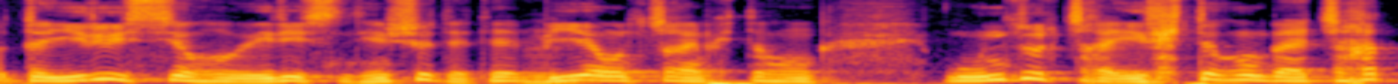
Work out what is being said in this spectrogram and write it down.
одоо 99% 99 тийм шүү дээ тий. Бие үнэлж байгаа эмэгтэй хүн үнэлүүлж байгаа эрэгтэй хүн байж хахад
